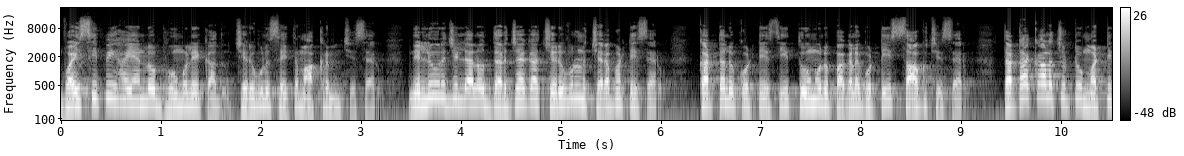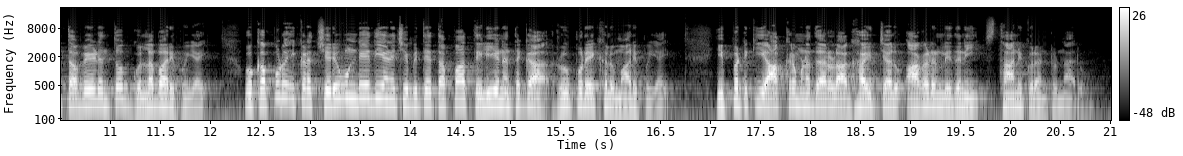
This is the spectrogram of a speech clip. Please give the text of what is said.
YCP హయాంలో భూములే కాదు చెరువులు సైతం ఆక్రమించేశారు. నెల్లూరు జిల్లాలో దర్జాగా చెరువులను చెరబట్టేశారు. కట్టలు కొట్టేసి తూములు పగలగొట్టి సాగు చేశారు. తటాకాల చుట్టూ మట్టి తవ్వేయడంతో గుల్లబారిపోయాయి. ఒకప్పుడు ఇక్కడ చెరువు ఉండేది అని చెబితే తప్ప తెలియనంతగా రూపురేఖలు మారిపోయాయి. ఇప్పటికీ ఆక్రమణదారుల అఘాయిత్యాలు ఆగడం లేదని స్థానికులు అంటున్నారు.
